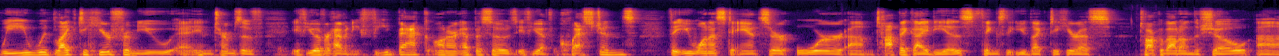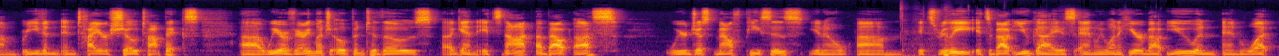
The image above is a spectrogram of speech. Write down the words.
we would like to hear from you uh, in terms of if you ever have any feedback on our episodes, if you have questions that you want us to answer, or um, topic ideas, things that you'd like to hear us talk about on the show, um, or even entire show topics. Uh, we are very much open to those. Again, it's not about us we're just mouthpieces you know um, it's really it's about you guys and we want to hear about you and and what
